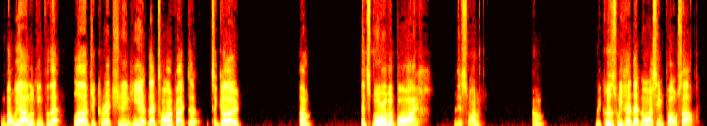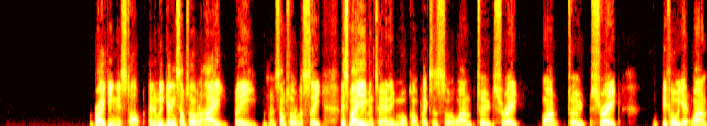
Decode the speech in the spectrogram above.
but we are looking for that larger correction in here, that time factor to go. Um, it's more of a buy, this one. Um, because we had that nice impulse up, breaking this top, and we're getting some sort of an A, B, some sort of a C. This may even turn even more complex as sort of one, two, three, one, two, three, before we get one,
